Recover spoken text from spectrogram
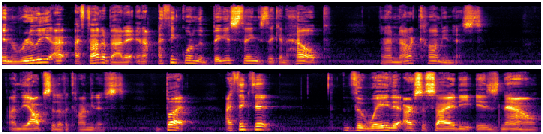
and really, I, I've thought about it, and I, I think one of the biggest things that can help, and I'm not a communist, I'm the opposite of a communist, but I think that the way that our society is now,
